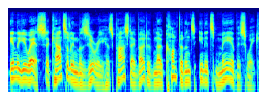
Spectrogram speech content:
In the US, a council in Missouri has passed a vote of no confidence in its mayor this week.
